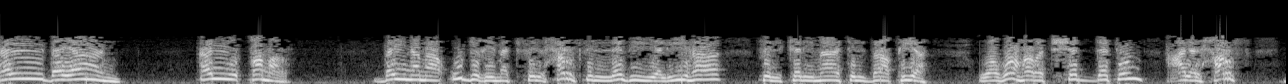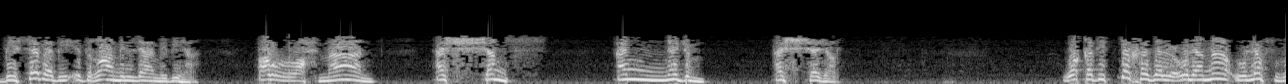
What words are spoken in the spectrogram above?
البيان. القمر بينما أدغمت في الحرف الذي يليها في الكلمات الباقية وظهرت شدة على الحرف بسبب إدغام اللام بها. الرحمن الشمس النجم الشجر. وقد اتخذ العلماء لفظ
